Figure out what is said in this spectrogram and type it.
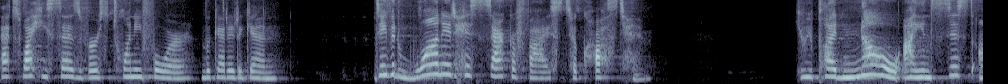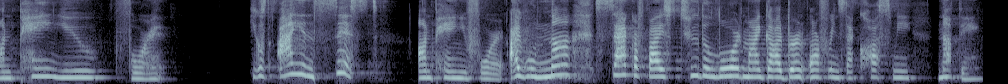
That's why he says, verse 24, look at it again. David wanted his sacrifice to cost him. He replied, No, I insist on paying you for it. He goes, I insist on paying you for it. I will not sacrifice to the Lord my God burnt offerings that cost me nothing.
